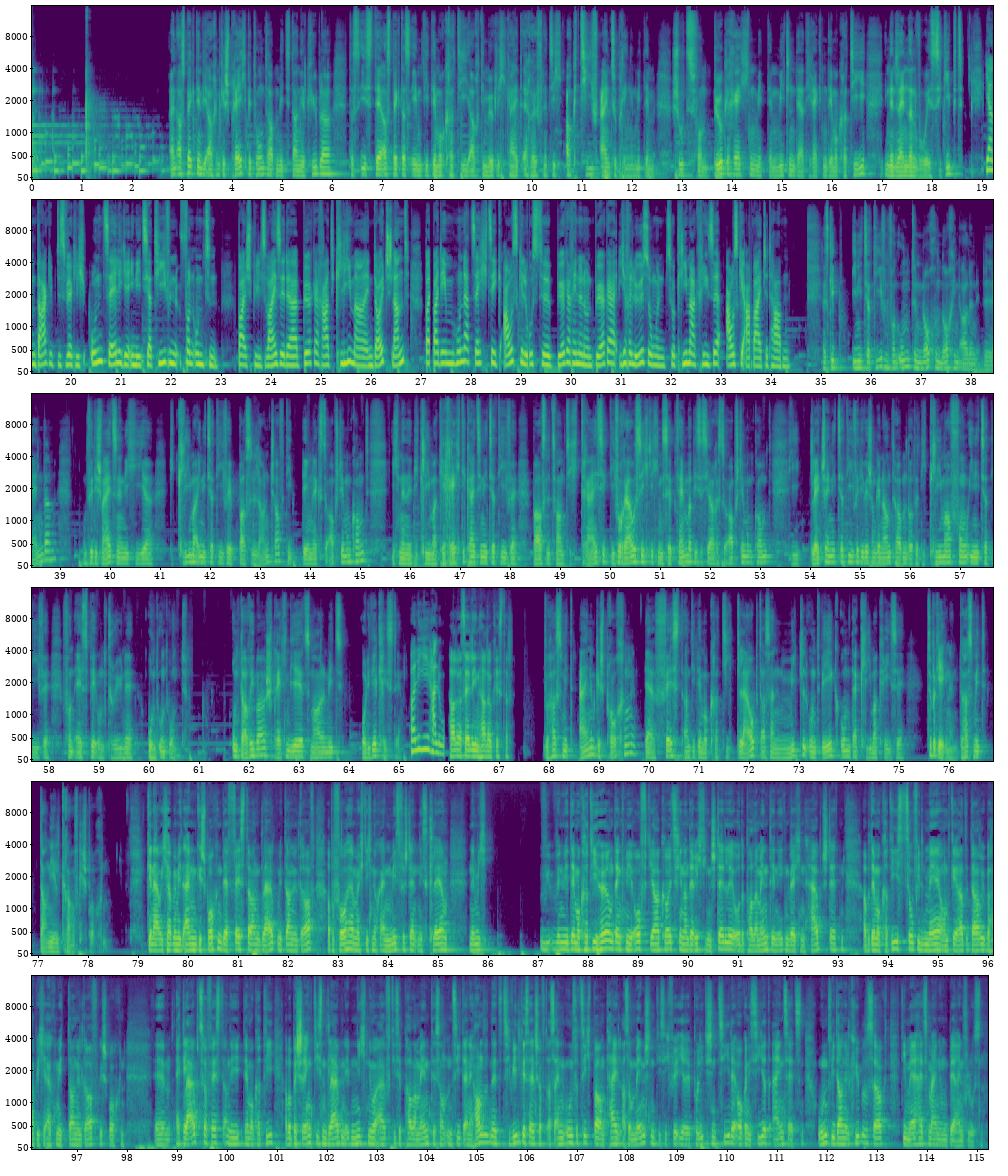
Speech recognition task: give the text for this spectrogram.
Ein Aspekt, den wir auch im Gespräch betont haben mit Daniel Kübler, das ist der Aspekt, dass eben die Demokratie auch die Möglichkeit eröffnet, sich aktiv einzubringen mit dem Schutz von Bürgerrechten, mit den Mitteln der direkten Demokratie in den Ländern, wo es sie gibt. Ja, und da gibt es wirklich unzählige Initiativen von unten beispielsweise der Bürgerrat Klima in Deutschland, bei, bei dem 160 ausgeloste Bürgerinnen und Bürger ihre Lösungen zur Klimakrise ausgearbeitet haben. Es gibt Initiativen von unten noch und noch in allen Ländern. Und für die Schweiz nenne ich hier die Klimainitiative Basel-Landschaft, die demnächst zur Abstimmung kommt. Ich nenne die Klimagerechtigkeitsinitiative Basel 2030, die voraussichtlich im September dieses Jahres zur Abstimmung kommt. Die Gletscherinitiative, die wir schon genannt haben, oder die Klimafondsinitiative von SP und Grüne und, und, und. Und darüber sprechen wir jetzt mal mit Olivier Christe. Olli, hallo. Hallo Selin, hallo Christoph. Du hast mit einem gesprochen, der fest an die Demokratie glaubt als ein Mittel und Weg, um der Klimakrise zu begegnen. Du hast mit Daniel Graf gesprochen. Genau, ich habe mit einem gesprochen, der fest daran glaubt, mit Daniel Graf. Aber vorher möchte ich noch ein Missverständnis klären, nämlich wenn wir Demokratie hören, denken wir oft, ja, Kreuzchen an der richtigen Stelle oder Parlamente in irgendwelchen Hauptstädten. Aber Demokratie ist so viel mehr und gerade darüber habe ich auch mit Daniel Graf gesprochen. Ähm, er glaubt zwar fest an die Demokratie, aber beschränkt diesen Glauben eben nicht nur auf diese Parlamente, sondern sieht eine handelnde Zivilgesellschaft als einen unverzichtbaren Teil, also Menschen, die sich für ihre politischen Ziele organisiert einsetzen und, wie Daniel Kübel sagt, die Mehrheitsmeinung beeinflussen.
